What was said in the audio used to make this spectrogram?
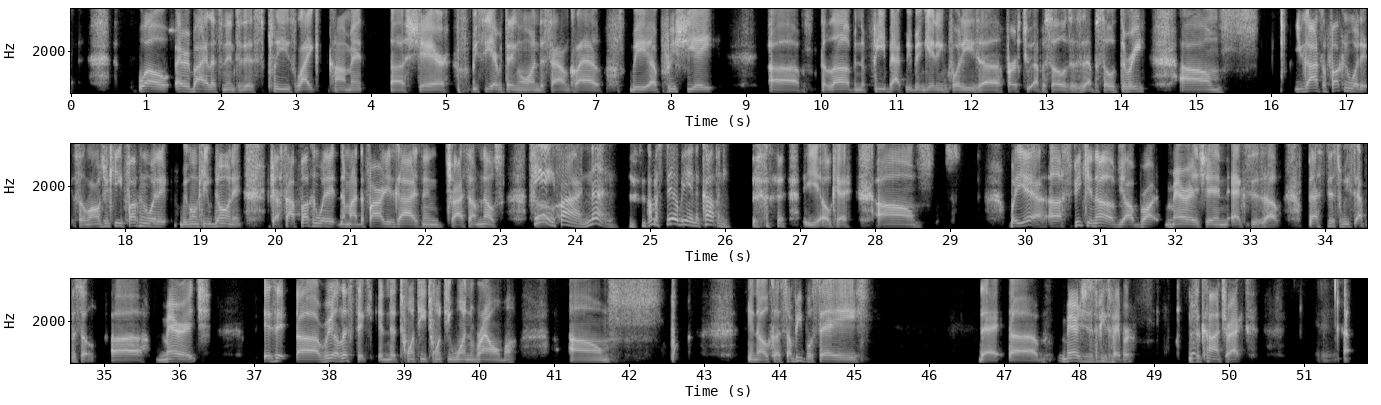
Well, everybody listening to this, please like, comment, uh, share. We see everything on the SoundCloud. We appreciate uh, the love and the feedback we've been getting for these uh, first two episodes. This is episode three. Um, you guys are fucking with it. So long as you keep fucking with it, we're gonna keep doing it. If y'all stop fucking with it, then I have to fire these guys and try something else. So he ain't fine. Nothing. I'ma still be in the company. yeah, okay. Um, but yeah, uh, speaking of, y'all brought marriage and exes up. That's this week's episode. Uh, marriage. Is it uh, realistic in the 2021 realm? Um, you know, because some people say that um, marriage is a piece of paper, it's a contract.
